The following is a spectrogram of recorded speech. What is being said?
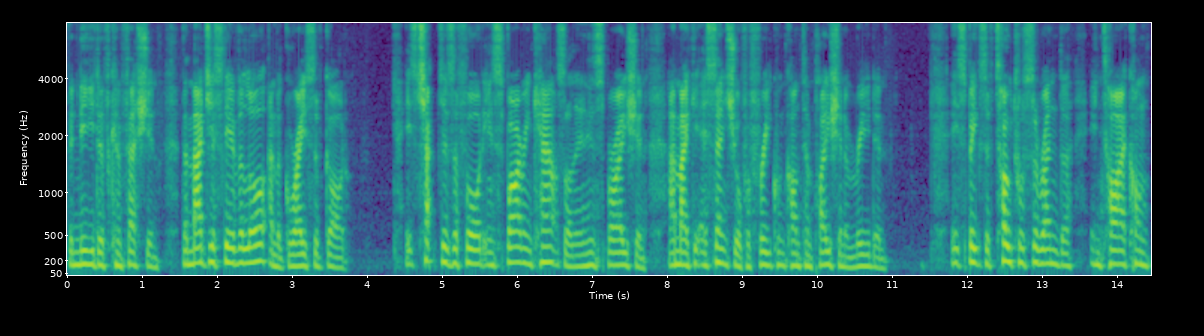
the need of confession, the majesty of the law, and the grace of God. Its chapters afford inspiring counsel and inspiration and make it essential for frequent contemplation and reading. It speaks of total surrender, entire con-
